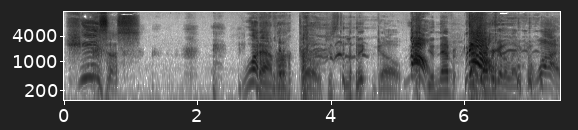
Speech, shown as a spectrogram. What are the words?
Jesus. Whatever. Go, just let it go. No! you're never, No! you're never gonna let it go. Why?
